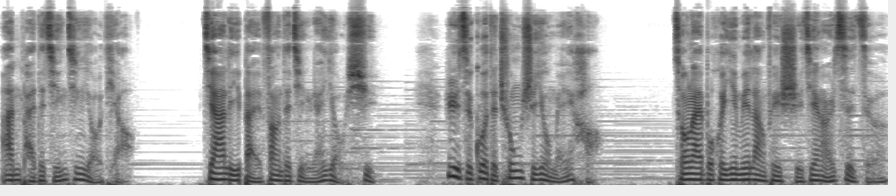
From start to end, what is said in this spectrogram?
安排得井井有条，家里摆放的井然有序。日子过得充实又美好，从来不会因为浪费时间而自责，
